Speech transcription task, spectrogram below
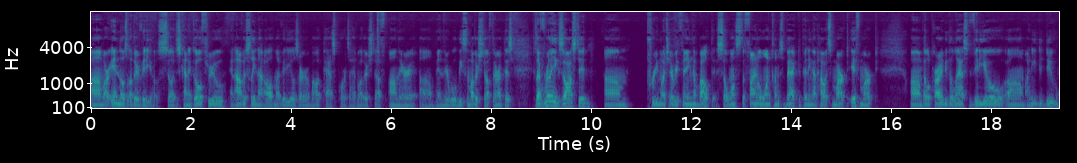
um, are in those other videos. So just kind of go through, and obviously not all of my videos are about passports. I have other stuff on there, um, and there will be some other stuff that aren't this, because I've really exhausted um, pretty much everything about this. So once the final one comes back, depending on how it's marked, if marked, um, that'll probably be the last video um, I need to do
